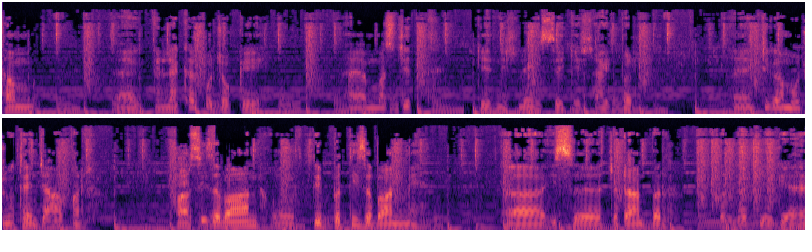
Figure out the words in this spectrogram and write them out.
وقت ہم قلعہ کھرپو چوک کے مسجد کے نچلے حصے کے سائٹ پر ایک جگہ موجود ہیں جہاں پر فارسی زبان اور تبتی زبان میں اس چٹان پر بندہ کیا گیا ہے۔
